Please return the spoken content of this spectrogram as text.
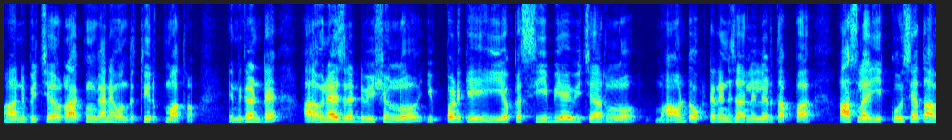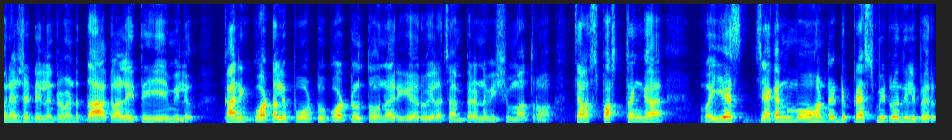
అనిపించే రకంగానే ఉంది తీర్పు మాత్రం. ఎందుకంటే అవినాష్ రెడ్డి విషయంలో ఇప్పటికీ ఈ యొక్క సిబిఐ విచారణలో మామంటే ఒకటి రెండు సార్లు వెళ్ళాడు తప్ప అసలు ఎక్కువ శాతం అవినాష్ రెడ్డి వెళ్ళినటువంటి దాఖలాలు అయితే ఏమీ లేవు. కానీ గొడ్డలి పోటు గొడ్డలతో నరిగారు ఇలా చంపారన్న విషయం మాత్రం చాలా స్పష్టంగా వైఎస్ జగన్మోహన్ రెడ్డి ప్రెస్ మీట్లో నిలిపారు.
